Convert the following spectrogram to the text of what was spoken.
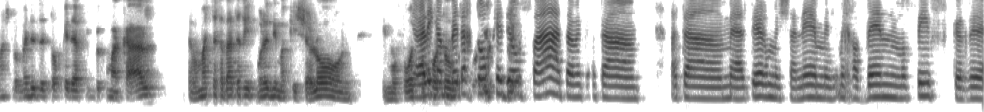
ממש לומד את זה תוך כדי הפידבק מהקהל, אתה ממש צריך לדעת איך להתמודד עם הכישלון, עם הופעות פחות. נראה לי גם בטח תוך כדי הופעה אתה, אתה, אתה מאלתר, משנה, מכוון, מוסיף, כזה,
